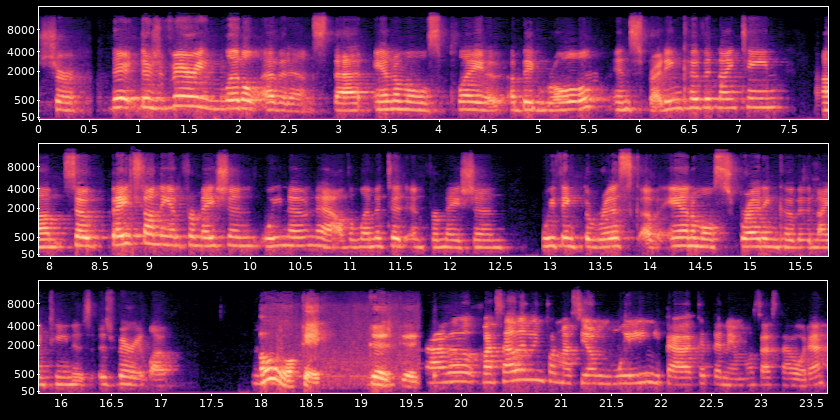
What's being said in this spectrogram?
Sure. There, there's very little evidence that animals play a, a big role in spreading COVID 19. Um, so, based on the information we know now, the limited information, we think the risk of animals spreading COVID 19 is, is very low. Oh, okay. Good, good. Basado, basado en la información muy limitada que tenemos hasta ahora,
